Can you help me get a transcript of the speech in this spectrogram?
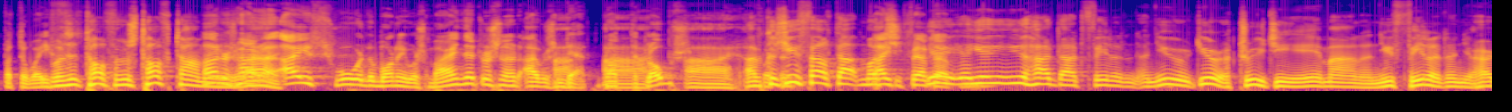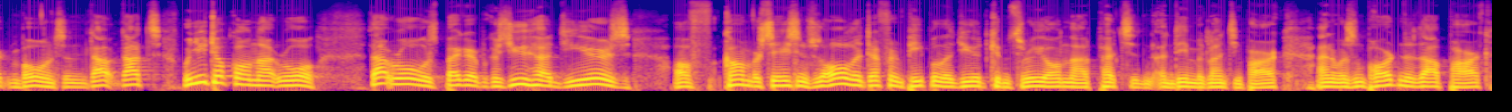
But the wife. Was it tough? It was tough, Tommy. It was. Aye. I swore the money was mine. That was not, I was in ah, debt, not the Aye, clubs. Aye, because you felt that much. I felt you, that. You, you had that feeling, and you you're a true GA man, and you feel it in your heart and bones. And that that's when you took on that role. That role was bigger because you had years of conversations with all the different people that you had come through on that pitch in, in Dean McGlinchey Park, and it was important that that park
